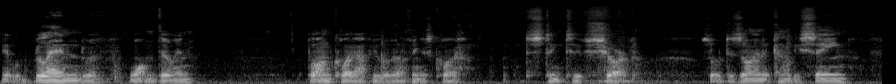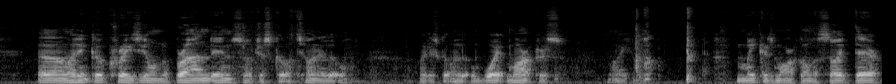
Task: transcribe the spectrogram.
it would blend with what I'm doing. But I'm quite happy with it. I think it's quite a distinctive sharp sort of design that can be seen. Um, I didn't go crazy on the branding so I've just got a tiny little I just got my little white markers my maker's mark on the side there.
